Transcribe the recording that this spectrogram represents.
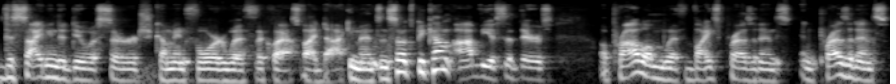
deciding to do a search, coming forward with the classified documents. And so it's become obvious that there's a problem with vice presidents and presidents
